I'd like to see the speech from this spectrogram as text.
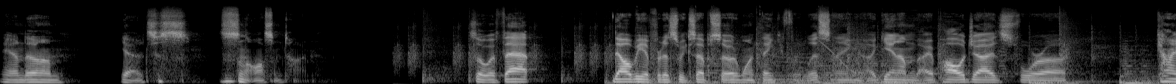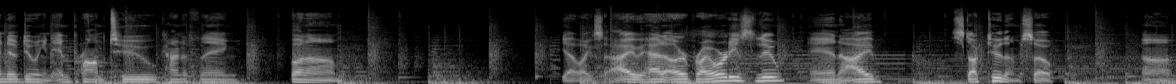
And um yeah, it's just this is an awesome time. So with that, that'll be it for this week's episode. I want to thank you for listening. Again, I'm, I apologize for uh, kind of doing an impromptu kind of thing, but um, yeah, like I said, I had other priorities to do, and I stuck to them. So, um,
